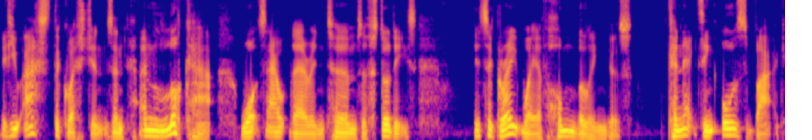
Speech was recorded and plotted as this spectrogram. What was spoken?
if you ask the questions and and look at what's out there in terms of studies, it's a great way of humbling us, connecting us back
